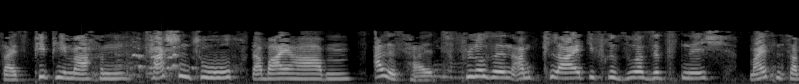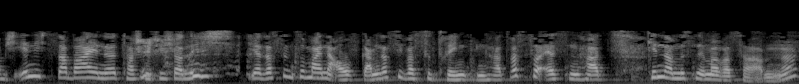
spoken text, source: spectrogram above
sei es Pipi machen, Taschentuch dabei haben, alles halt. Flusseln am Kleid, die Frisur sitzt nicht. Meistens habe ich eh nichts dabei, ne? Taschentücher nicht. Ja, das sind so meine Aufgaben, dass sie was zu trinken hat, was zu essen hat. Kinder müssen immer was haben, ne?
